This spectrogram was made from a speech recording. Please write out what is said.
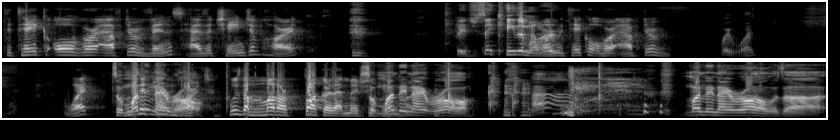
To take over after Vince has a change of heart. Wait, did you say Kingdom I want to take over after Wait, what? What? So Who Monday Night Raw. Hearts? Who's the motherfucker that mentioned? So Kingdom Monday Night Raw. Monday Night Raw was uh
